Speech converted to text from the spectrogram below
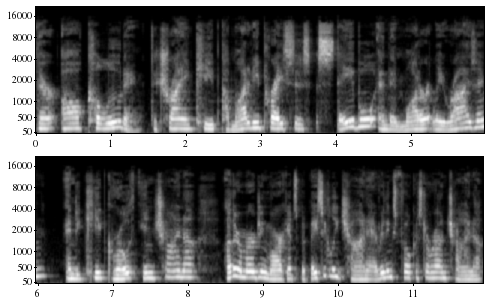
They're all colluding to try and keep commodity prices stable and then moderately rising, and to keep growth in China, other emerging markets, but basically China, everything's focused around China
